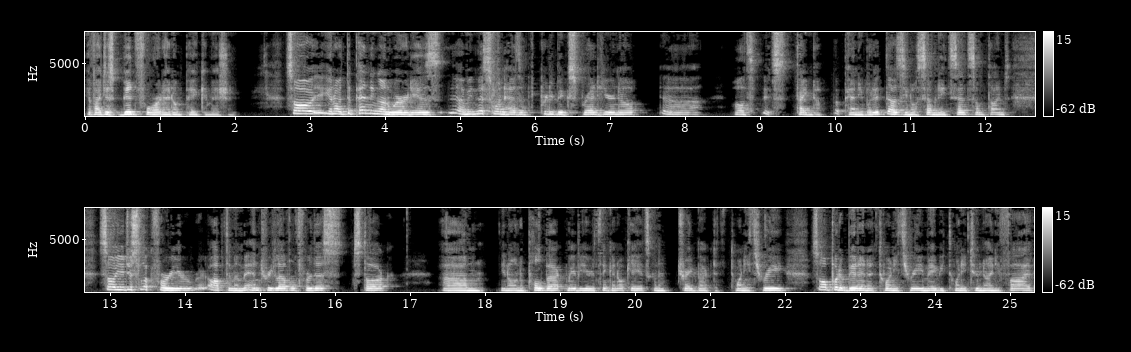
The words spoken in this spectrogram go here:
If I just bid for it, I don't pay commission. So, you know, depending on where it is, I mean, this one has a pretty big spread here now. Uh, well, it's, it's tightened up a penny, but it does, you know, seven, eight cents sometimes. So you just look for your optimum entry level for this stock. Um, you know, in a pullback, maybe you're thinking, okay, it's going to trade back to 23. So I'll put a bid in at 23, maybe 22.95 in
